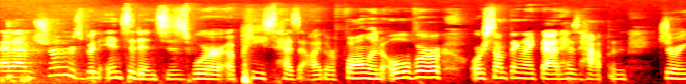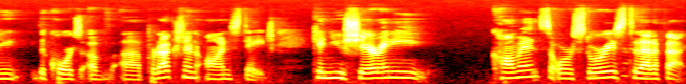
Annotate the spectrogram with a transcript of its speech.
And I'm sure there's been incidences where a piece has either fallen over or something like that has happened during the course of uh, production on stage. Can you share any comments or stories to that effect?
